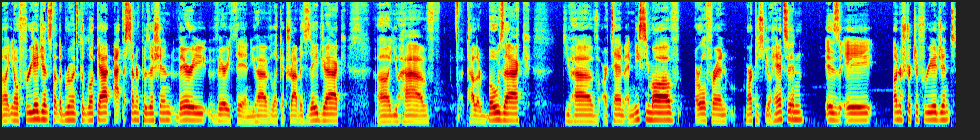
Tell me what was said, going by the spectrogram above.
uh, you know, free agents that the Bruins could look at at the center position, very, very thin. You have like a Travis Zajac, uh, you have Tyler Bozak, you have Artem Anisimov, our old friend Marcus Johansson is a unrestricted free agent.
